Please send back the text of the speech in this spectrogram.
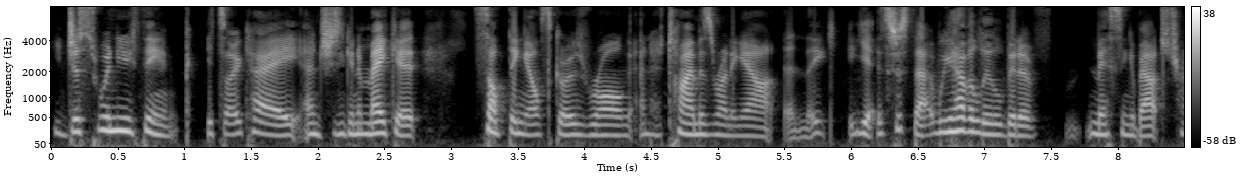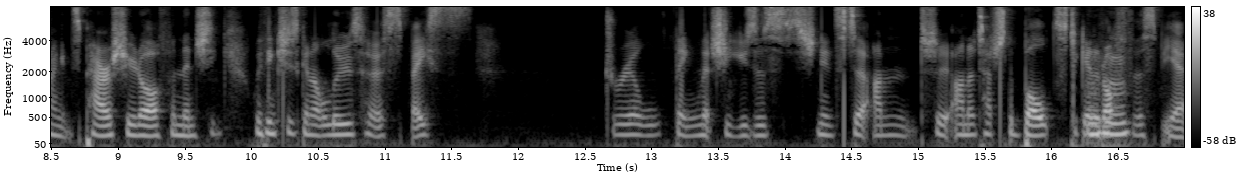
you just when you think it's okay and she's going to make it, something else goes wrong and her time is running out. And they, yeah, it's just that we have a little bit of messing about to try and get this parachute off, and then she we think she's going to lose her space drill thing that she uses she needs to un to unattach the bolts to get it off this yeah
